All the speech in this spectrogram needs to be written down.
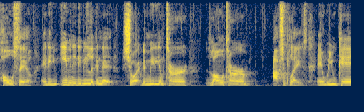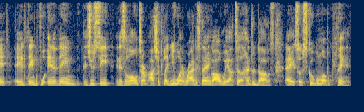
wholesale. And then you even need to be looking at short to medium term, long term option plays. And when you can, anything before anything that you see, and it's a long term option play, you want to ride this thing all the way out to $100. Hey, so scoop them up a plenty.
